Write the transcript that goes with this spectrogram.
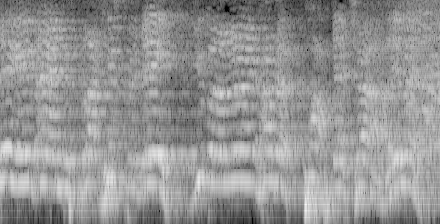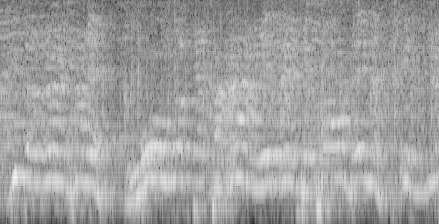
today, amen, this Black History Day, you better learn how to pop that child, amen. You better learn how to warm up that behind, amen, because, amen, it's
